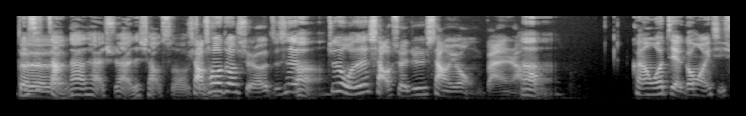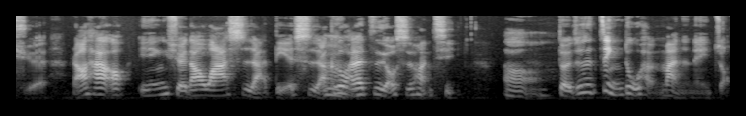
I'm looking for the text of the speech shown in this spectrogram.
对对对你是长大才学还是小时候？小时候就学了，只是嗯就是我是小学就是上游泳班，然后嗯可能我姐跟我一起学，然后她哦已经学到蛙式啊、蝶式啊，可是我还在自由式换气，哦，对，就是进度很慢的那一种。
